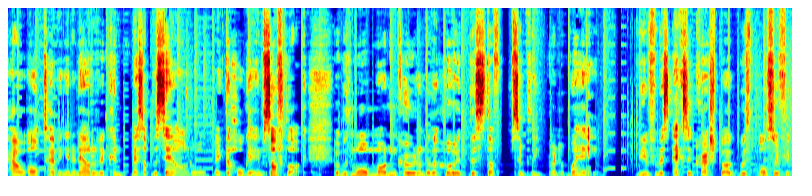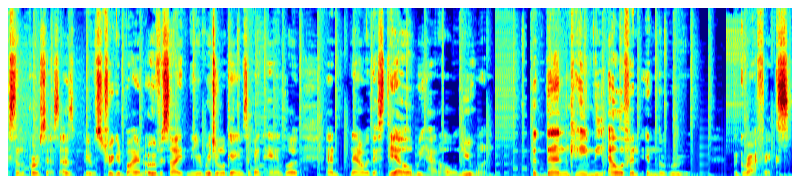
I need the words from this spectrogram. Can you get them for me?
how alt-tabbing in and out of it can mess up the sound or make the whole game softlock, but with more modern code under the hood, this stuff simply went away. The infamous exit crash bug was also fixed in the process, as it was triggered by an oversight in the original game's event handler, and now with SDL, we had a whole new one. But then came the elephant in the room, the graphics.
